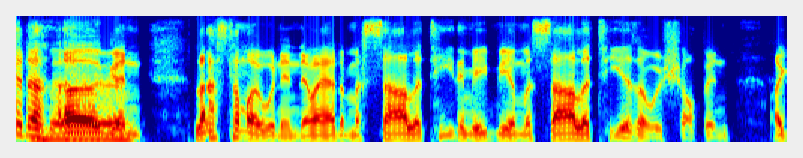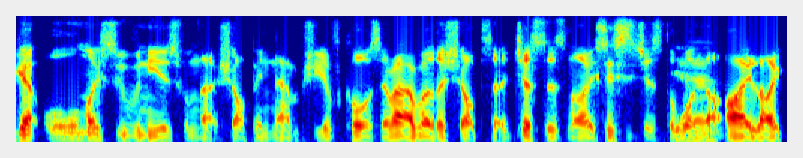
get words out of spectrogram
and a I hug. And last time I went in there, I had a masala tea. They made me a masala tea as I was shopping. I get all my souvenirs from that shop in Namche. Of course, there are other shops that are just as nice. This is just the one that I like.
